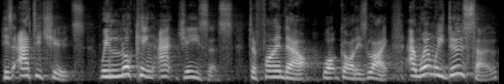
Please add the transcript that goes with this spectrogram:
his attitudes. We're looking at Jesus to find out what God is like. And when we do so,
